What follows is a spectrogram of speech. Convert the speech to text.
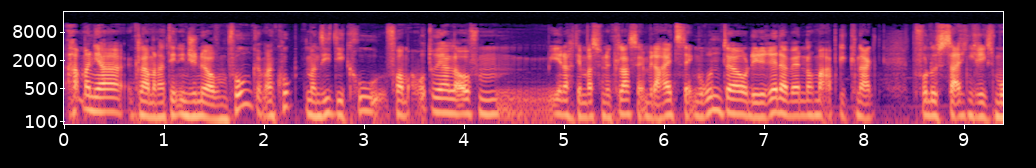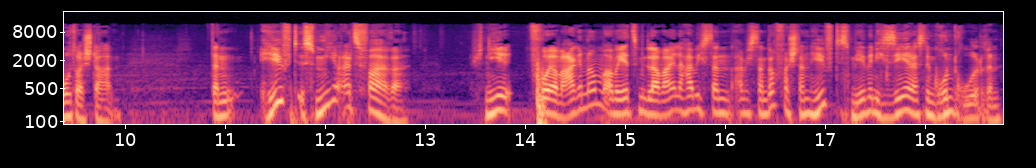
hat man ja, klar, man hat den Ingenieur auf dem Funk, man guckt, man sieht die Crew vorm Auto herlaufen, je nachdem, was für eine Klasse, entweder Heizdecken runter oder die Räder werden nochmal abgeknackt, bevor du das Zeichen kriegst, Motor starten. Dann hilft es mir als Fahrer, habe ich nie vorher wahrgenommen, aber jetzt mittlerweile habe ich es dann, hab dann doch verstanden, hilft es mir, wenn ich sehe, da ist eine Grundruhe drin.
